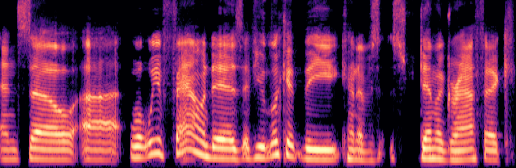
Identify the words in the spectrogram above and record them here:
and so uh, what we've found is if you look at the kind of demographic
